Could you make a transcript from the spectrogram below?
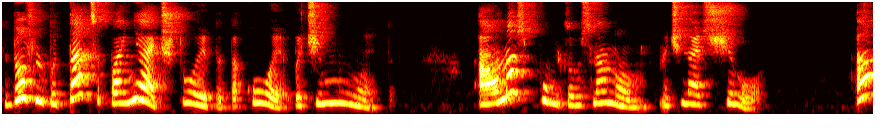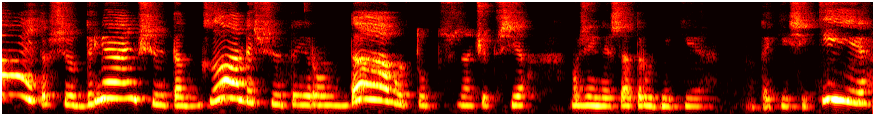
Ты должен пытаться понять, что это такое, почему это. А у нас публика в основном начинает с чего? А, это все дрянь, все это гадость, все это ерунда. Вот тут, значит, все музейные сотрудники такие сякие,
